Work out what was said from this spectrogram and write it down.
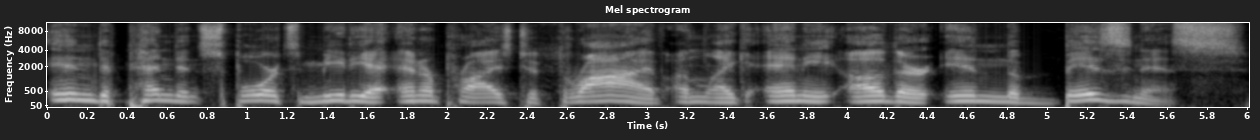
independent sports media enterprise to thrive unlike any other in the business.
